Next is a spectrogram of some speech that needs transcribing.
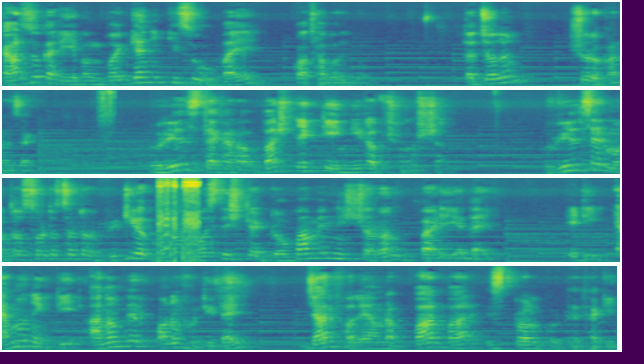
কার্যকারী এবং বৈজ্ঞানিক কিছু উপায়ে কথা বলব। তো চলুন শুরু করা যাক। রিলস দেখার অভ্যাস একটি নীরব সমস্যা। রিলসের মতো ছোট ছোট ভিডিওগুলো মস্তিষ্কের ডোপামিন নিঃসরণ বাড়িয়ে দেয়। এটি এমন একটি আনন্দের অনুভূতি দেয়, যার ফলে আমরা বারবার স্ক্রল করতে থাকি।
